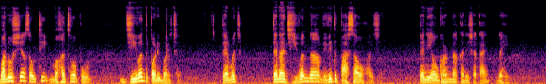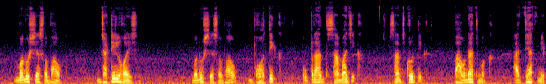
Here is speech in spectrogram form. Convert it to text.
મનુષ્ય સૌથી મહત્વપૂર્ણ જીવંત પરિબળ છે. તેમજ તેના જીવનના વિવિધ પાસાઓ હોય છે. તેની અવગણના કરી શકાય નહીં. મનુષ્ય સ્વભાવ જટિલ હોય છે. મનુષ્ય સ્વભાવ ભૌતિક, ઉપરાંત સામાજિક, સાંસ્કૃતિક, ભાવનાત્મક, આધ્યાત્મિક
